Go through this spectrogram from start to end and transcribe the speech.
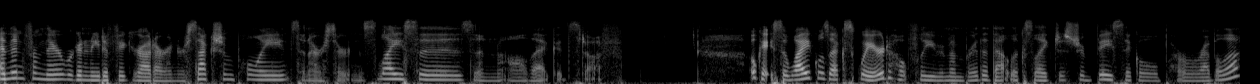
And then from there, we're going to need to figure out our intersection points and our certain slices and all that good stuff. Okay, so y equals x squared. Hopefully you remember that that looks like just your basic old parabola.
